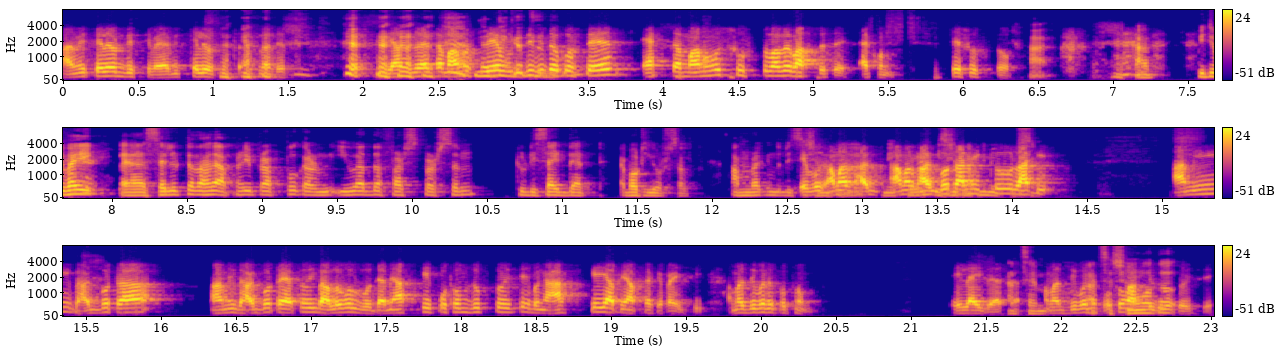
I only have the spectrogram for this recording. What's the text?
আমি সেলুট দিচ্ছি ভাই আমি সেলুট আপনাদের। আপনারা একটা করতে একটা মানুষ সুস্থভাবে বাঁচতেছে এখন সে সুস্থ। পিটু ভাই সেলুটটা তাহলে আপনারই প্রাপ্য কারণ you are the first person to decide that about yourself আমরা কিন্তু আমার আমার ভাগ্যটা আমি একটু লাকি আমি ভাগ্যটা আমি ভাগ্যটা এতই ভালো বলব যে আমি আজকে প্রথম যুক্ত হয়েছে এবং আজকেই আমি আপনাকে পাইছি। আমার জীবনে প্রথম। এই লাইভে আসা আমার জীবনে আচ্ছা, হয়েছে।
